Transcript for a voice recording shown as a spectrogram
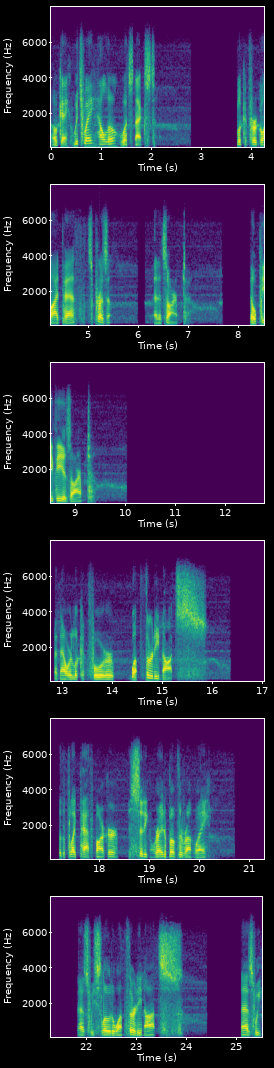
Okay, which way? Hello, what's next? Looking for a glide path. It's present, and it's armed. LPV is armed. And now we're looking for 130 knots. The flight path marker is sitting right above the runway. As we slow to 130 knots. As we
